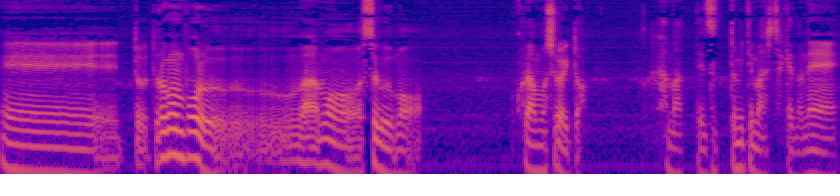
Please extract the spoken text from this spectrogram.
えー、と、ドラゴンボールはもうすぐもう、これは面白いと、ハマってずっと見てましたけどね、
